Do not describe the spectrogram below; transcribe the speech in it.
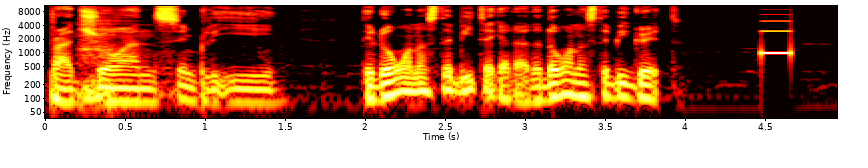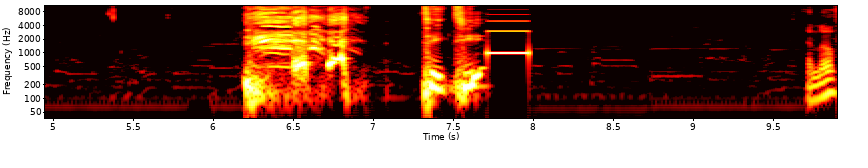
Bradshaw and Simply E, they don't want us to be together. They don't want us to be great. Take two. Enough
